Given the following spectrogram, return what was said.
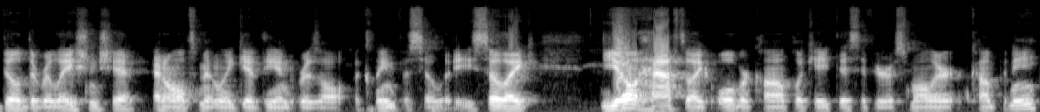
build the relationship, and ultimately give the end result a clean facility. So, like, you don't have to like overcomplicate this if you're a smaller company.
